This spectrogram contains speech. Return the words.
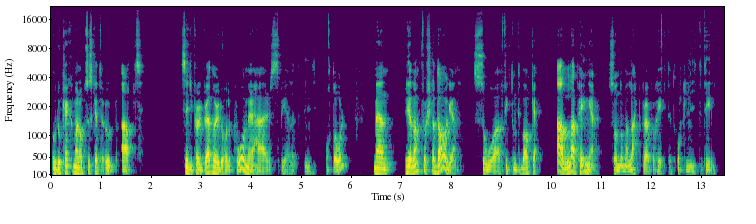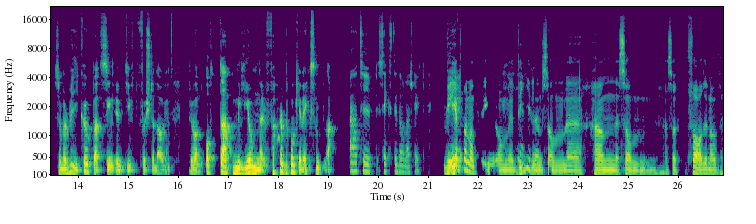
Och då kanske man också ska ta upp att CD Projekt Red har ju då hållit på med det här spelet i åtta år. Men redan första dagen så fick de tillbaka alla pengar som de har lagt på det här projektet och lite till. Så de har recoupat sin utgift första dagen. För det var 8 miljoner förbokade exemplar. Ja, typ 60 dollar styck. Vet Det- man någonting om dealen som eh, han som, alltså fadern av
